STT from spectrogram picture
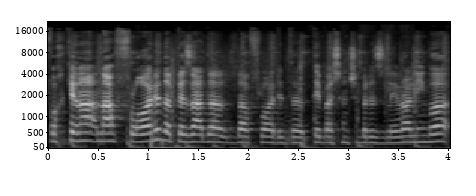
porque na, na Flórida, apesar da, da Flórida ter bastante brasileiro, a língua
